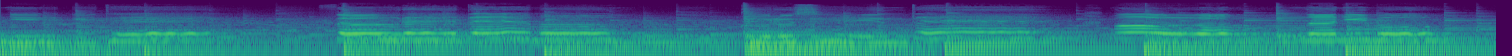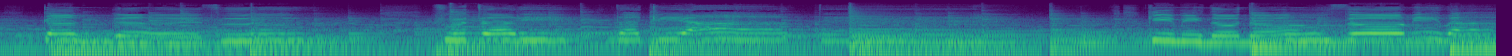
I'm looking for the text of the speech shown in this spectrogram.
にいてそれでも苦しんでもう何も考えず二人抱き合って君の望みは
